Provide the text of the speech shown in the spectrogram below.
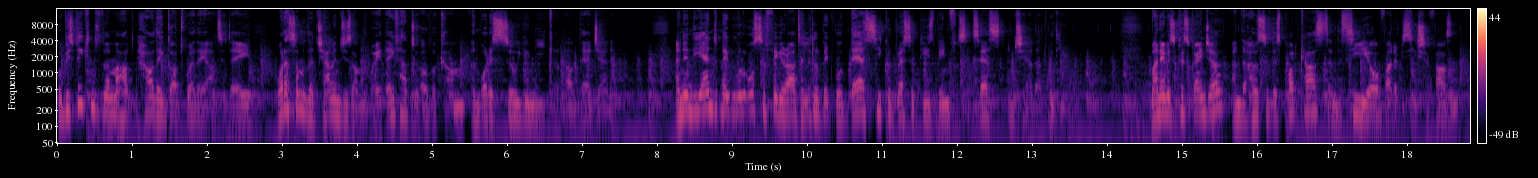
We'll be speaking to them about how they got where they are today, what are some of the challenges on the way they've had to overcome, and what is so unique about their journey. And in the end, maybe we'll also figure out a little bit what their secret recipe's been for success and share that with you. My name is Chris Grainger. I'm the host of this podcast and the CEO of IWC Schaffhausen.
